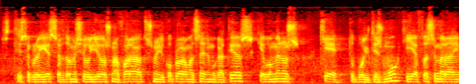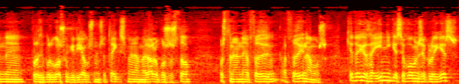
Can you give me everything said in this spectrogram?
στις εκλογές της 7η Ιουλίου όσον αφορά το συνολικό πρόγραμμα της Νέας Δημοκρατίας και επομένως και του πολιτισμού. Και γι' αυτό σήμερα είναι πρωθυπουργός ο Κυριάκος Μητσοτάκης με ένα μεγάλο ποσοστό ώστε να είναι αυτοδύ, αυτοδύναμος. Και το ίδιο θα γίνει και σε επόμενες εκλογές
